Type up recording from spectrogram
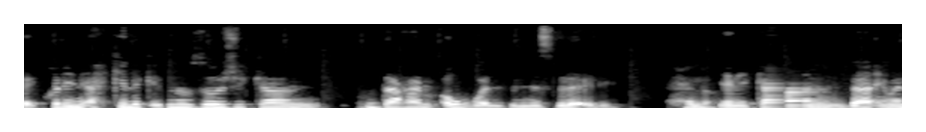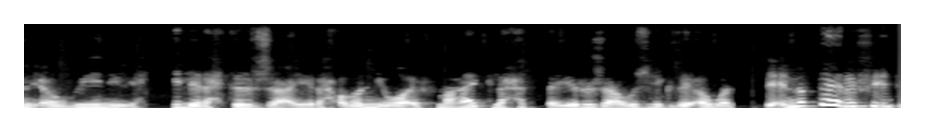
هيك. خليني أحكي لك إنه زوجي كان دعم أول بالنسبة لإلي. حلو. يعني كان دائما يقويني ويحكي لي رح ترجعي رح أضلني واقف معك لحتى يرجع وجهك زي أول. لأنه بتعرفي أنت.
